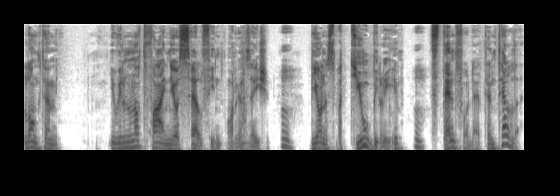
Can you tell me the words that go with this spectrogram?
long term you will not find yourself in organization. Mm. Be honest what you believe stand for that and tell that.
